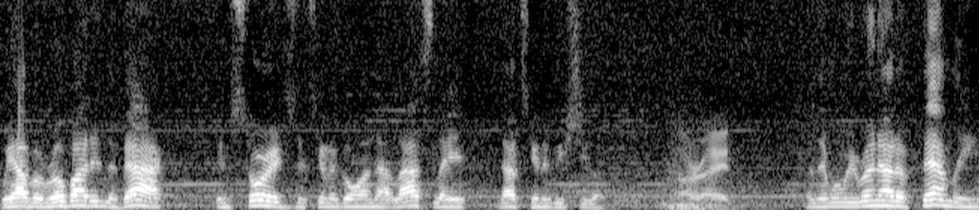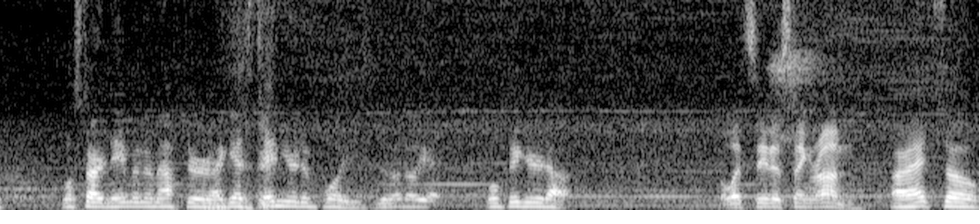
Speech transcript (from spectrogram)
We have a robot in the back in storage that's going to go on that last lathe. That's going to be Sheila. All right. And then when we run out of family, we'll start naming them after, I guess, tenured employees. We don't know yet. We'll figure it out. Well, let's see this thing run. All right. So,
